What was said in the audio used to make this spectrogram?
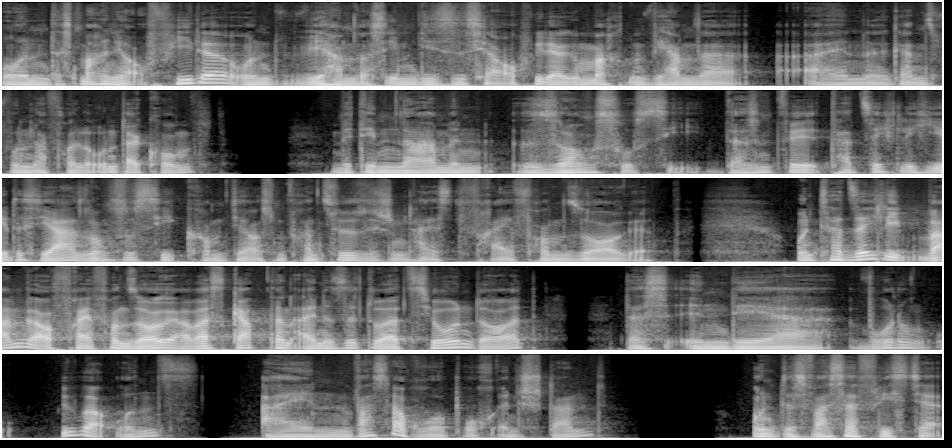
Und das machen ja auch viele und wir haben das eben dieses Jahr auch wieder gemacht und wir haben da eine ganz wundervolle Unterkunft mit dem Namen Sanssouci. Da sind wir tatsächlich jedes Jahr. Sanssouci kommt ja aus dem Französischen und heißt frei von Sorge. Und tatsächlich waren wir auch frei von Sorge, aber es gab dann eine Situation dort, dass in der Wohnung über uns ein Wasserrohrbruch entstand. Und das Wasser fließt ja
